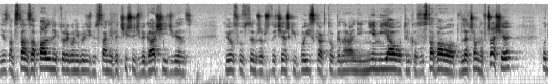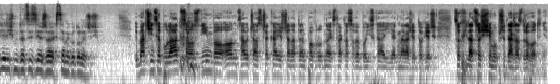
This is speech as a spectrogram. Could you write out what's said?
Jest tam stan zapalny, którego nie byliśmy w stanie wyciszyć, wygasić, więc związku z tym, że przy tych ciężkich boiskach to generalnie nie mijało, tylko zostawało odwleczone w czasie, podjęliśmy decyzję, że chcemy go doleczyć. Marcin Cebula, co z nim, bo on cały czas czeka jeszcze na ten powrót na ekstraklasowe boiska i jak na razie to wiecz, co chwila coś się mu przydarza zdrowotnie.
